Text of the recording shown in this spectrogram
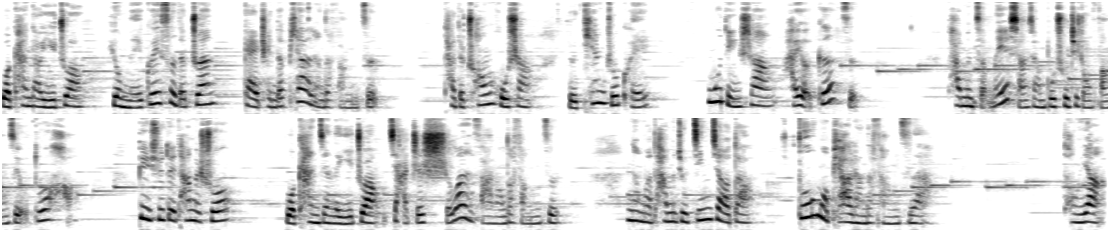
我看到一幢用玫瑰色的砖。盖成的漂亮的房子，它的窗户上有天竺葵，屋顶上还有鸽子。他们怎么也想象不出这种房子有多好，必须对他们说：“我看见了一幢价值十万法郎的房子。”那么他们就惊叫道：“多么漂亮的房子啊！”同样，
